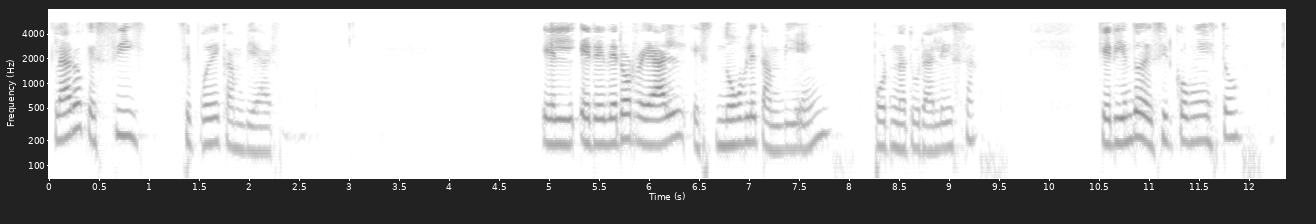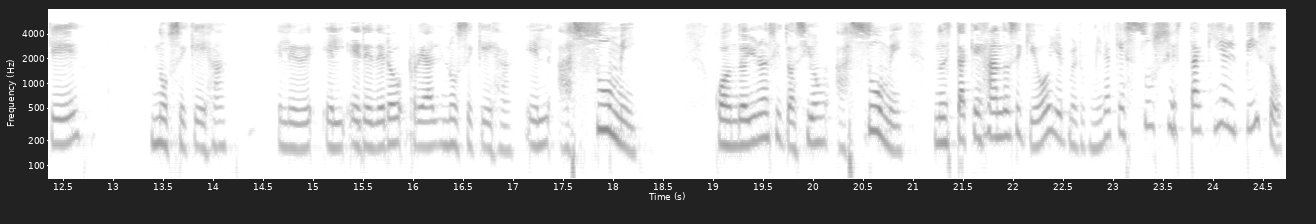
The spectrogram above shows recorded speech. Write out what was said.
Claro que sí, se puede cambiar. El heredero real es noble también, por naturaleza, queriendo decir con esto que no se queja, el heredero real no se queja, él asume. Cuando hay una situación, asume, no está quejándose que, oye, pero mira qué sucio está aquí el piso.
